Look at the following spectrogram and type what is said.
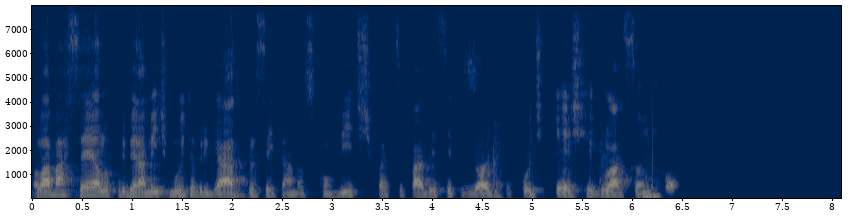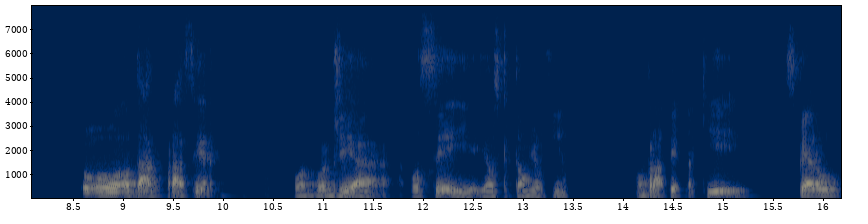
Olá, Marcelo. Primeiramente, muito obrigado por aceitar nosso convite e participar desse episódio do podcast Regulação em Foco. Ô, Otávio, prazer. Bom, bom dia a você e aos que estão me ouvindo. É um prazer estar aqui. Espero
